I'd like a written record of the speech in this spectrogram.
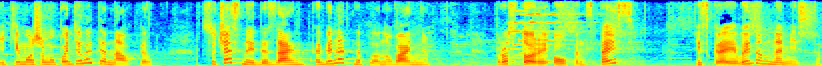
які можемо поділити навпіл. Сучасний дизайн, кабінетне планування, просторий open space із краєвидом на місто.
